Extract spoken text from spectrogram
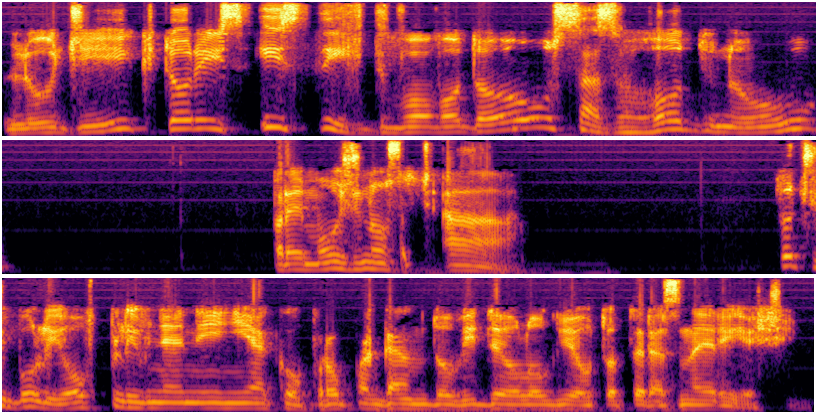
ľudí, ktorí z istých dôvodov sa zhodnú pre možnosť A. To, či boli ovplyvnení nejakou propagandou, ideológiou, to teraz neriešim.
